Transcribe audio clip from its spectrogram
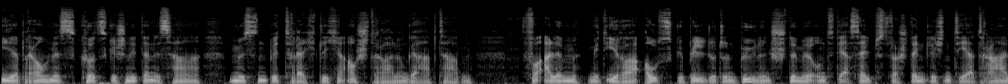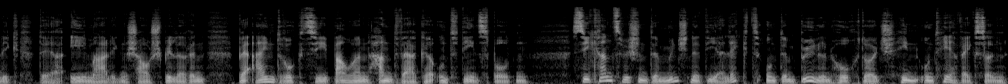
ihr braunes, kurzgeschnittenes Haar müssen beträchtliche Ausstrahlung gehabt haben. Vor allem mit ihrer ausgebildeten Bühnenstimme und der selbstverständlichen Theatralik der ehemaligen Schauspielerin beeindruckt sie Bauern, Handwerker und Dienstboten. Sie kann zwischen dem Münchner Dialekt und dem Bühnenhochdeutsch hin und her wechseln,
